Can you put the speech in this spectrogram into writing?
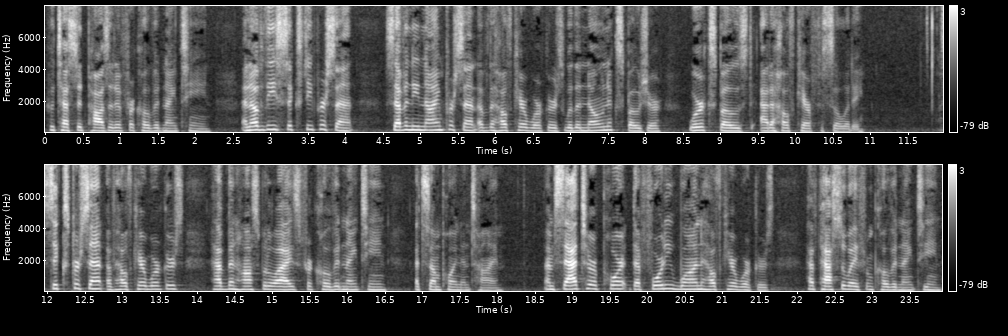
who tested positive for COVID 19. And of these 60%, 79% of the healthcare workers with a known exposure were exposed at a healthcare facility. 6% of healthcare workers have been hospitalized for COVID 19 at some point in time. I'm sad to report that 41 healthcare workers have passed away from COVID 19.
